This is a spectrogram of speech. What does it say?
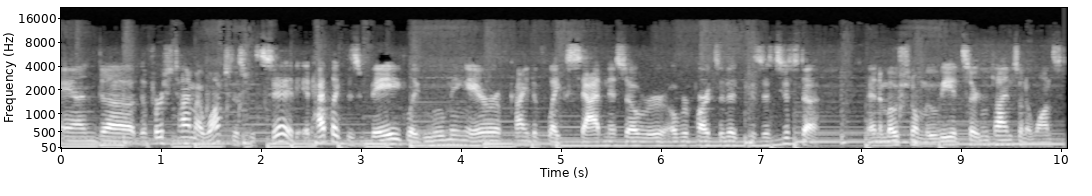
And uh, the first time I watched this with Sid, it had like this vague, like looming air of kind of like sadness over over parts of it because it's just a an emotional movie at certain times when it wants to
